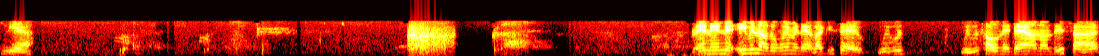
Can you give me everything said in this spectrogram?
Yeah. And then even though the women that, like you said, we was we was holding it down on this side,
